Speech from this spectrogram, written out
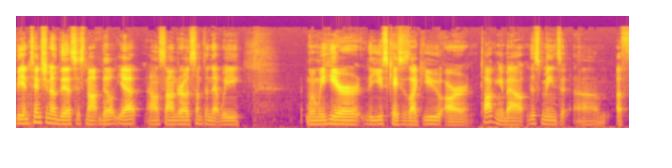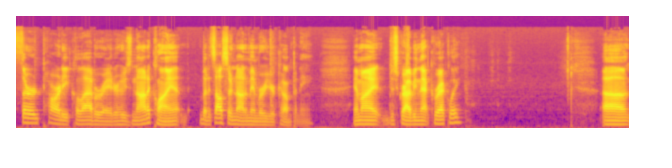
the intention of this is not built yet, Alessandro, is something that we when we hear the use cases like you are talking about, this means um, a third party collaborator who's not a client, but it's also not a member of your company. Am I describing that correctly? Uh,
